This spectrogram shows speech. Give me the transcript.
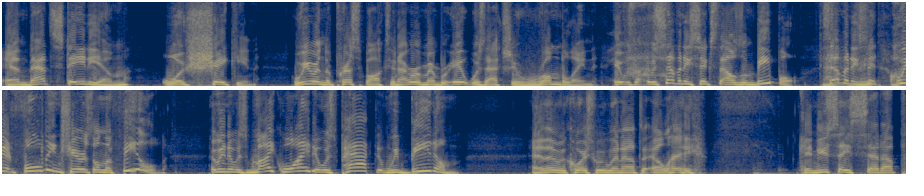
and that stadium was shaking. We were in the press box, and I remember it was actually rumbling. It was it was seventy six thousand people. Seventy six. We had folding chairs on the field. I mean, it was Mike White. It was packed, and we beat them. And then, of course, we went out to L.A. Can you say setup?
